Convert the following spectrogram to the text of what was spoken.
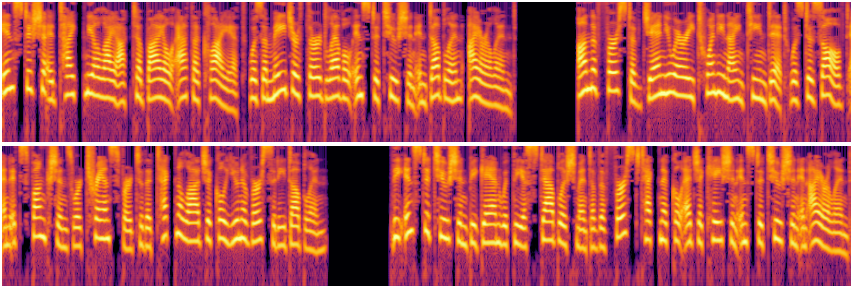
Institia id Teicneolaíochta Cliath was a major third-level institution in Dublin, Ireland. On 1 January 2019 DIT was dissolved and its functions were transferred to the Technological University Dublin. The institution began with the establishment of the first technical education institution in Ireland,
